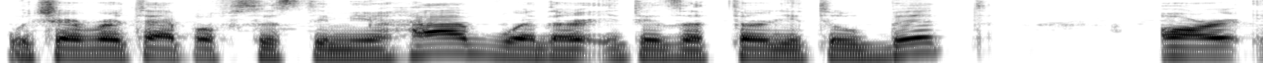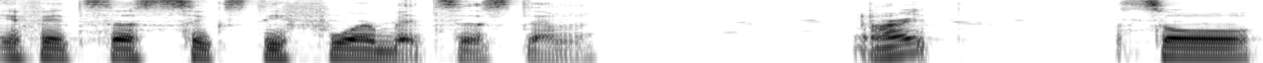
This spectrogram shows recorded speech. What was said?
Whichever type of system you have whether it is a 32-bit or if it's a 64-bit system. All right so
